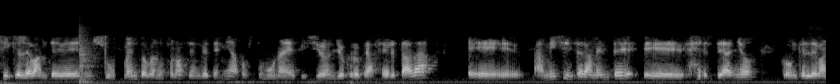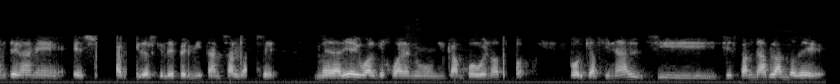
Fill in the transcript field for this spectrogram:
Sí que Levante en su momento, con la información que tenía, pues tomó una decisión yo creo que acertada. Eh, a mí, sinceramente, eh, este año, con que el Levante gane esos partidos que le permitan salvarse, me daría igual que jugar en un campo o en otro porque al final, si, si están hablando de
